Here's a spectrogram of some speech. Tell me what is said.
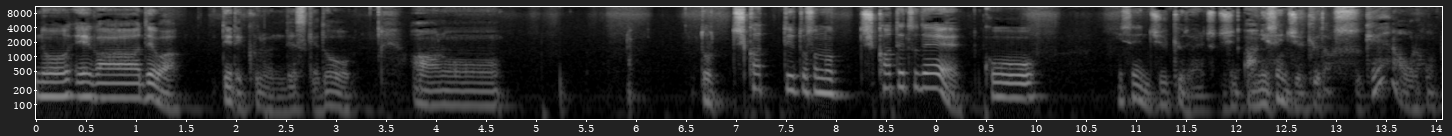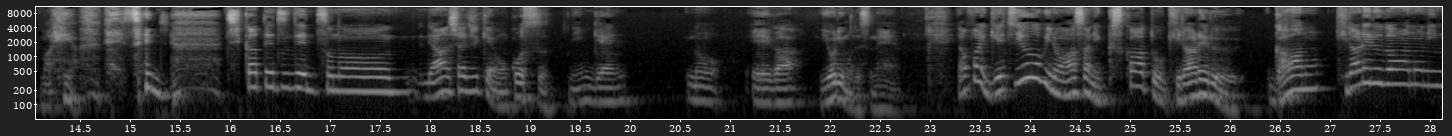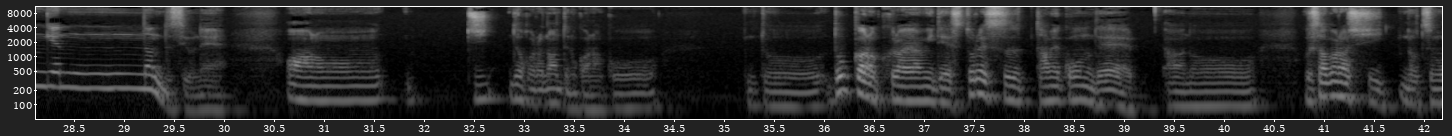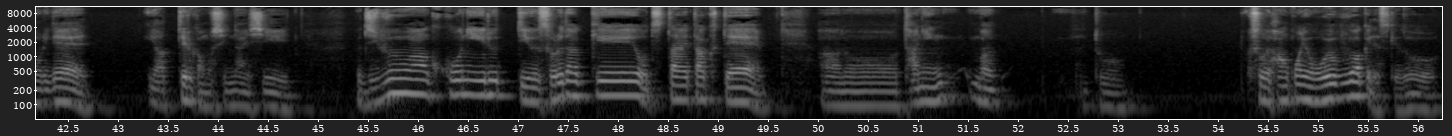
の映画では出てくるんですけどあのどっちかっていうとその地下鉄でこう2019だよねちょっとあ2019だ。すげえな俺ほんと。まあいいや。地下鉄でその乱射事件を起こす人間の映画よりもですねやっぱり月曜日の朝にスカートを切られる側の切られる側の人間なんですよね。あのじだから何ていうのかなこう、えっと、どっかの暗闇でストレス溜め込んであの憂さ晴らしのつもりでやってるかもしれないし自分はここにいるっていうそれだけを伝えたくてあの他人まあとそういう犯行に及ぶわけですけど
